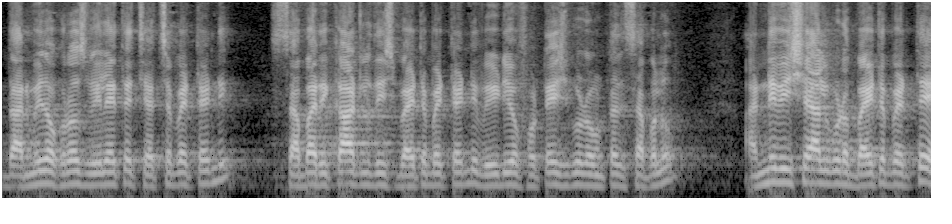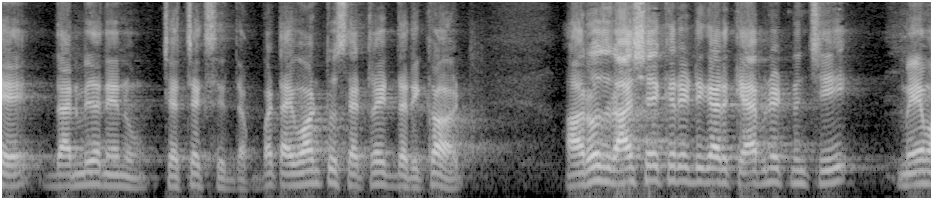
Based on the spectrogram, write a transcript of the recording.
దాని మీద ఒకరోజు వీలైతే చర్చ పెట్టండి సభ రికార్డులు తీసి బయట పెట్టండి వీడియో ఫుటేజ్ కూడా ఉంటుంది సభలో. అన్ని విషయాలు కూడా బయట పెడితే దాని మీద నేను చర్చకు సిద్ధం. But I want to set right the record ఆ రోజు రాజశేఖర రెడ్డి గారి క్యాబినెట్ నుంచి మేము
